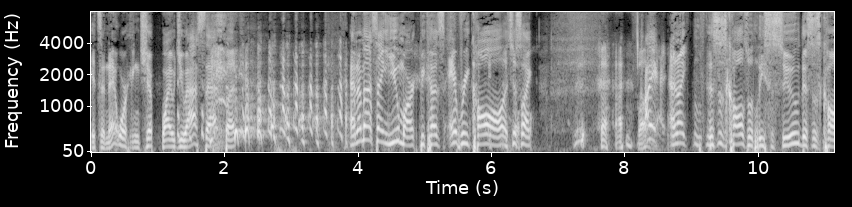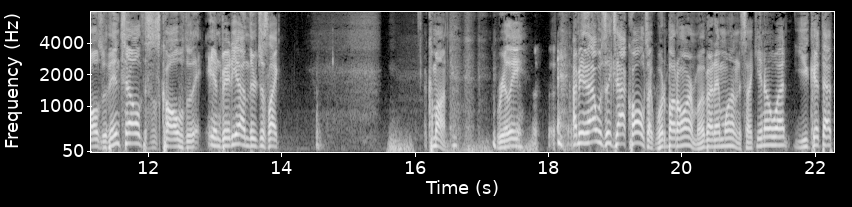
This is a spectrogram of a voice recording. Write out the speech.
it's a networking chip. Why would you ask that? But, and I'm not saying you, Mark, because every call, it's just like. I and I this is calls with Lisa Su. this is calls with Intel, this is calls with Nvidia, and they're just like, come on, really? I mean, that was the exact call. It's like, what about ARM? What about M1? It's like, you know what? You get that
